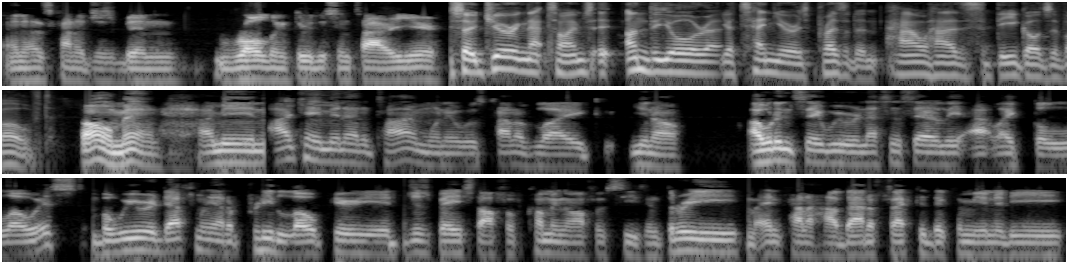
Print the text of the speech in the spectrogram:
And it's kind of just been rolling through this entire year. So during that time, under your uh, your tenure as president, how has DeGods evolved? Oh man, I mean, I came in at a time when it was kind of like you know I wouldn't say we were necessarily at like the lowest, but we were definitely at a pretty low period just based off of coming off of season three and kind of how that affected the community.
